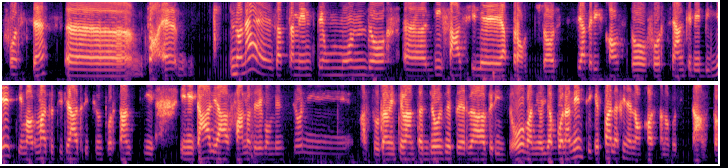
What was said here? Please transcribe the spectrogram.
forse. Eh, so, è, non è esattamente un mondo eh, di facile approccio, sia per il costo forse anche dei biglietti, ma ormai tutti i teatri più importanti in Italia fanno delle convenzioni assolutamente vantaggiose per, per i giovani o gli abbonamenti che poi alla fine non costano così tanto.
